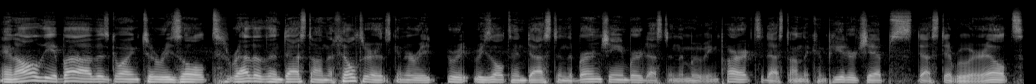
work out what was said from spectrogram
And all the above is going to result, rather than dust on the filter, it's going to re- re- result in dust in the burn chamber, dust in the moving parts, dust on the computer chips, dust everywhere else,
